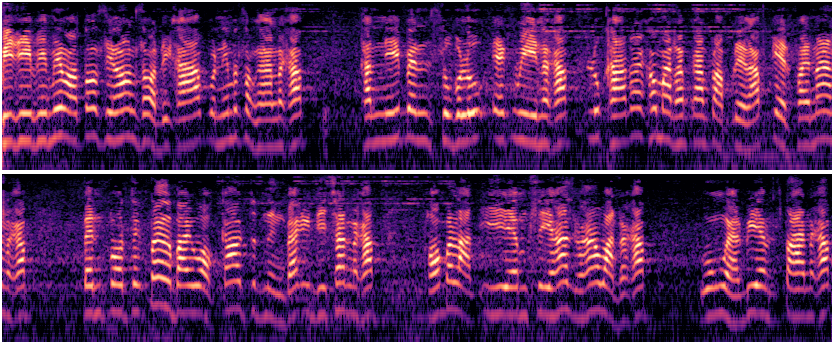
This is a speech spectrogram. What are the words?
BT Premium Auto s e n o n สวัสดีครับ วันนี้มาส่งงานนะครับ คันนี้เป็น Subaru XV นะครับ ลูกค้าได้เข้ามาทำการปรับเปลี่ยนอัปเกรดไฟหน้านะครับ เป็นโปรเจคเตอร์ b y w a l k 9.1 Back Edition นะครับ พร้อมประหลัด EMC 55 วัตต์นะครับ วงแหวน BM Style นะครับ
